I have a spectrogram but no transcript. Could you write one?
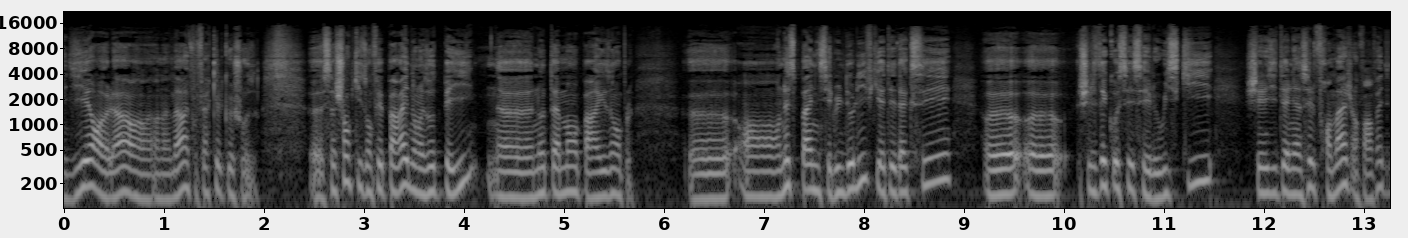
et dire euh, là, on a marre, il faut faire quelque chose. Euh, sachant qu'ils ont fait pareil dans les autres pays, notamment par exemple en Espagne, c'est l'huile d'olive qui a été taxée. chez les Écossais, c'est le whisky. Chez les Italiens, c'est le fromage. Enfin, en fait,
